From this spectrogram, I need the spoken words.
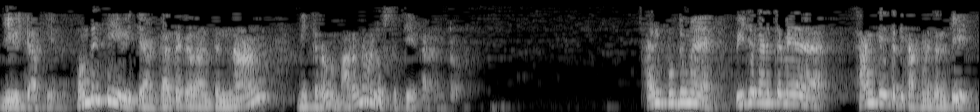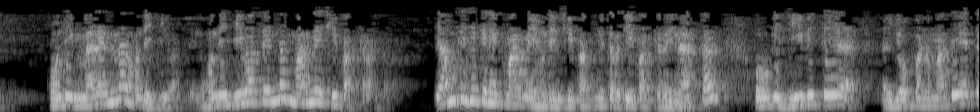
ජීවිතයක් තියෙනවා. හොඳ ජීවිතයක් ගත කරන්නට නම් නිතරම මරණ අනුස්සතිය කරන්න ඕන. හරි පුදුම බීජගණිතමය සංකේත ටිකක් මෙතන තියෙනවා. හොඳින් මැරෙන්න හොඳින් ජීවත් වෙන්න. හොඳින් ජීවත් වෙන්න මරණය සිහිපත් කරන්න. යම් කිසි කෙනෙක් මරණය හොඳින් සිහිපත් නිතර සිහිපත් කරේ නැත්නම් ඔහුගේ ජීවිතය යොබ්බන මදයට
